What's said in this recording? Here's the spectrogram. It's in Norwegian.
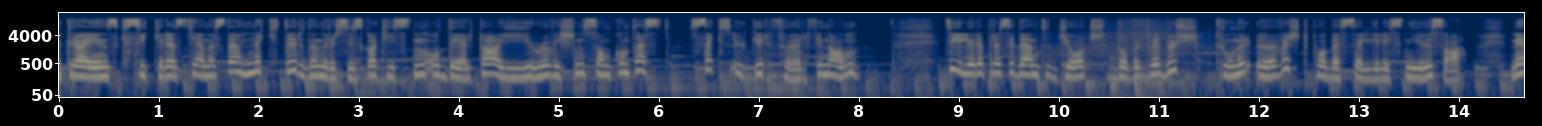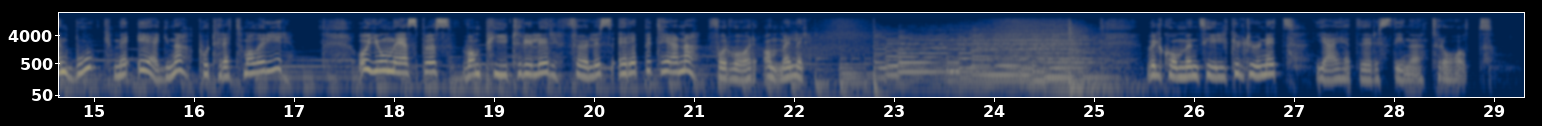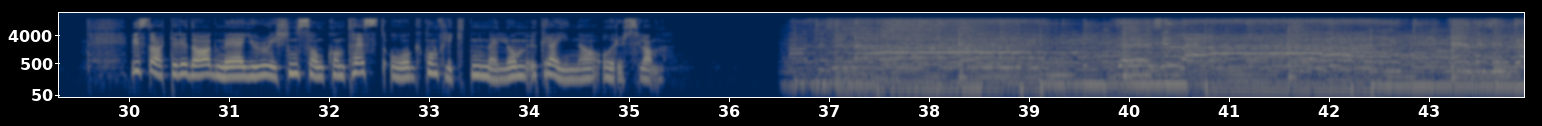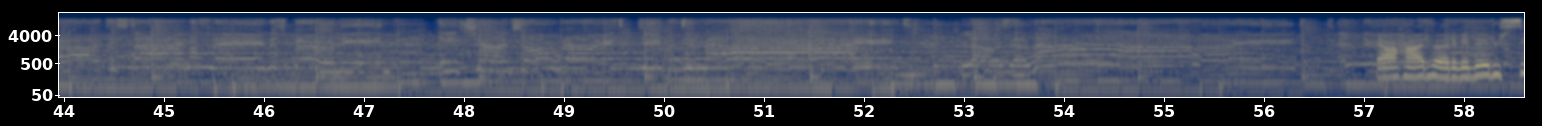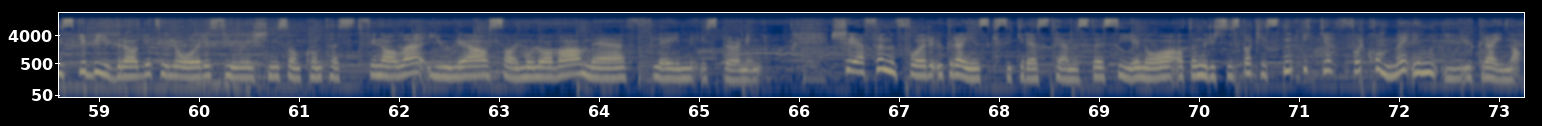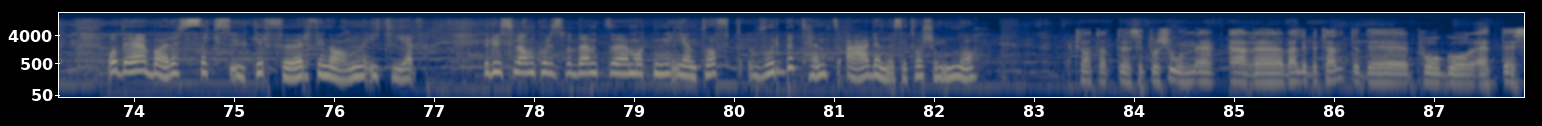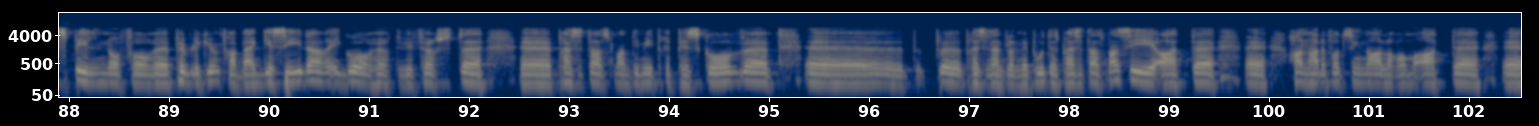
Ukrainsk sikkerhetstjeneste nekter den russiske artisten å delta i Eurovision Song Contest seks uker før finalen. Tidligere president George W. Bush troner øverst på bestselgerlisten i USA, med en bok med egne portrettmalerier. Og Jo Nesbøs vampyrtryller føles repeterende for vår anmelder. Velkommen til Kulturnytt. Jeg heter Stine Tråholt. Vi starter i dag med Eurovision Song Contest og konflikten mellom Ukraina og Russland. Ja, her hører vi det russiske bidraget til årets Eurovision Song Contest-finale. Julia Saimolova med 'Flame Is Burning'. Sjefen for ukrainsk sikkerhetstjeneste sier nå at den russiske artisten ikke får komme inn i Ukraina. Og det bare seks uker før finalen i Kiev. Russland-korrespondent Morten Jentoft, hvor betent er denne situasjonen nå? Klart at eh, situasjonen er, er, eh, veldig betent. Det pågår et eh, spill nå for publikum fra begge sider. I går hørte vi først eh, pressetalsmann Dmitrij Peskov, eh, president Vladimir Putins pressetalsmann, si at eh, han hadde fått signaler om at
